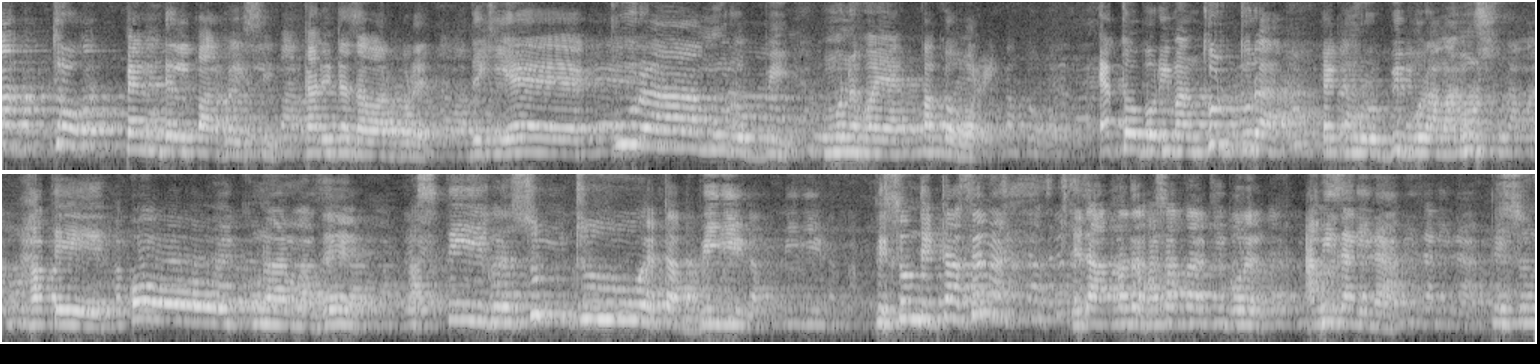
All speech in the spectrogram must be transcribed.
মাত্র প্যান্ডেল পার হয়েছি, গাড়িটা যাওয়ার পরে। দেখি এক পুরা মুরব্বী, মনে হয় এক পা কবরে এত পরিমাণ থুরথুরা এক মুরব্বী পুরা মানুষ, হাতে ওই খুনার মাঝে আস্তে করে ছোট্টু একটা বিড়ি পিছন দিকটা আছে না? এটা আপনাদের ভাষা আপনারা কি বলেন? আমি জানি না। পিছন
